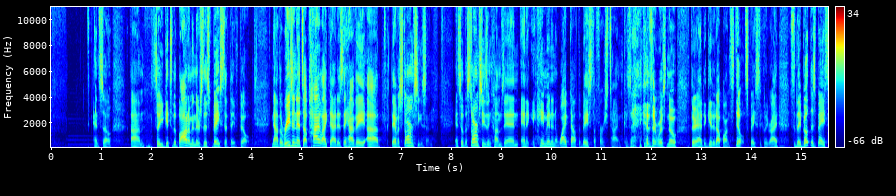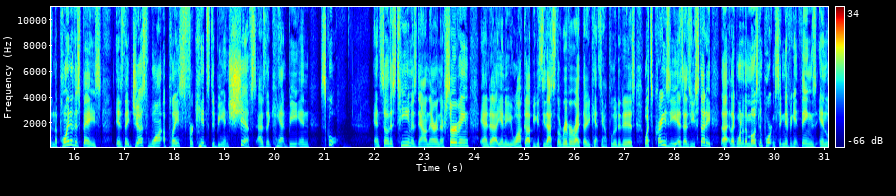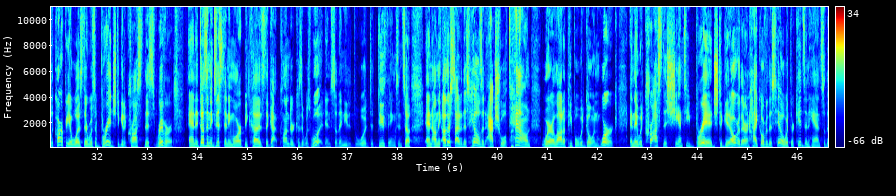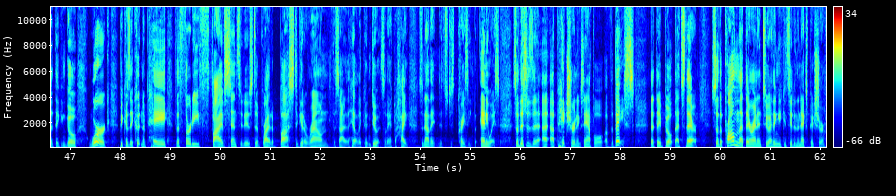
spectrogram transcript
And so, um, so you get to the bottom, and there's this base that they've built. Now, the reason it's up high like that is they have a uh, they have a storm season, and so the storm season comes in, and it, came in and it wiped out the base the first time because there was no, they had to get it up on stilts, basically, right? So they built this base, and the point of this base is they just want a place for kids to be in shifts as they can't be in school. And so this team is down there and they're serving. And uh, you know, you walk up, you can see that's the river right there. You can't see how polluted it is. What's crazy is as you study, uh, like one of the most important, significant things in La Carpia was there was a bridge to get across this river, and it doesn't exist anymore because they got plundered because it was wood, and so they needed the wood to do things. And so, and on the other side of this hill is an actual town where a lot of people would go and work, and they would cross this shanty bridge to get over there and hike over this hill with their kids in hand so that they can go work because they couldn't pay the 35 cents it is to ride a bus to get around around the side of the hill. They couldn't do it, so they have to hike. So now they, it's just crazy. But, anyways, so this is a, a picture, an example of the base that they built that's there. So the problem that they ran into, I think you can see it in the next picture.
